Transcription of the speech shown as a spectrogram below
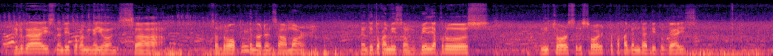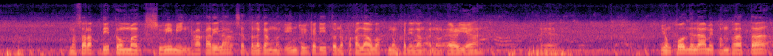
Hello guys, nandito kami ngayon sa San Roque, Northern Samar. Nandito kami sa Villa Cruz Nature's Resort. Napakaganda dito guys. Masarap dito mag-swimming, nakaka-relax at talagang mag-enjoy ka dito. Napakalawak ng kanilang ano area. Ayan. Yung pool nila may pambata,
